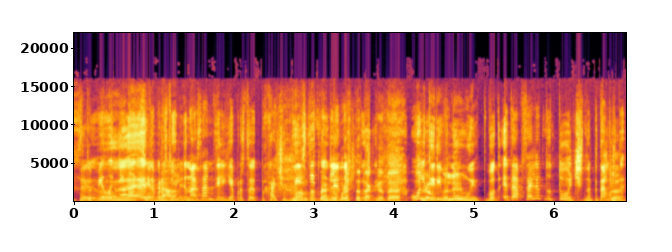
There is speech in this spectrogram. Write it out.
вступила не А на те Это просто. Ольга, на самом деле, я просто хочу пояснить так, для просто так это Ольга ревнует. Вот это абсолютно точно, потому Что?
